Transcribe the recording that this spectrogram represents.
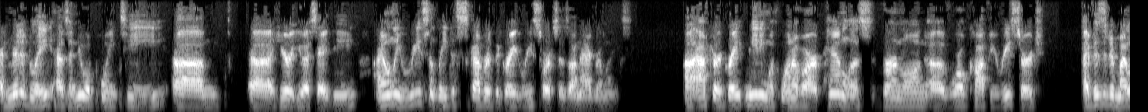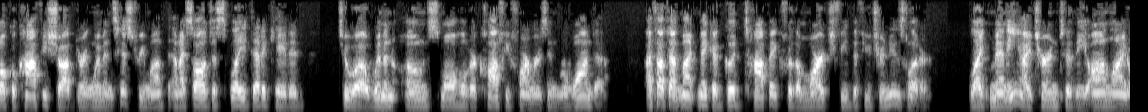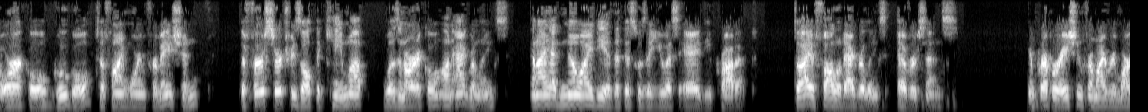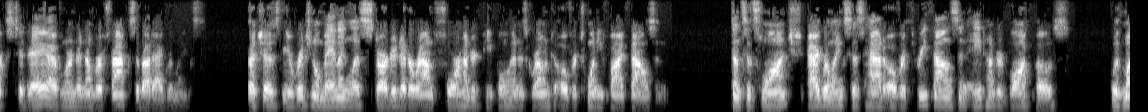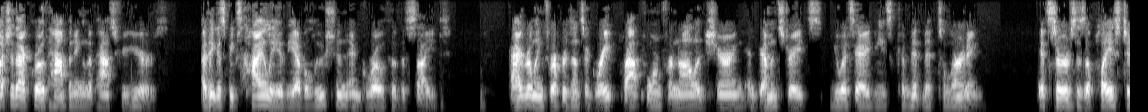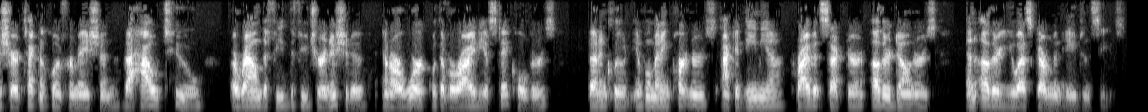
Admittedly, as a new appointee um, uh, here at USAID, I only recently discovered the great resources on AgriLinks. Uh, after a great meeting with one of our panelists, Vern Long of World Coffee Research, I visited my local coffee shop during Women's History Month and I saw a display dedicated to uh, women-owned smallholder coffee farmers in Rwanda. I thought that might make a good topic for the March Feed the Future newsletter. Like many, I turned to the online oracle, Google, to find more information. The first search result that came up was an article on AgriLinks, and I had no idea that this was a USAID product. So I have followed AgriLinks ever since. In preparation for my remarks today, I've learned a number of facts about AgriLinks, such as the original mailing list started at around 400 people and has grown to over 25,000. Since its launch, AgriLinks has had over 3,800 blog posts, with much of that growth happening in the past few years. I think it speaks highly of the evolution and growth of the site. AgriLinks represents a great platform for knowledge sharing and demonstrates USAID's commitment to learning. It serves as a place to share technical information, the how-to around the Feed the Future initiative, and our work with a variety of stakeholders that include implementing partners, academia, private sector, other donors, and other U.S. government agencies.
